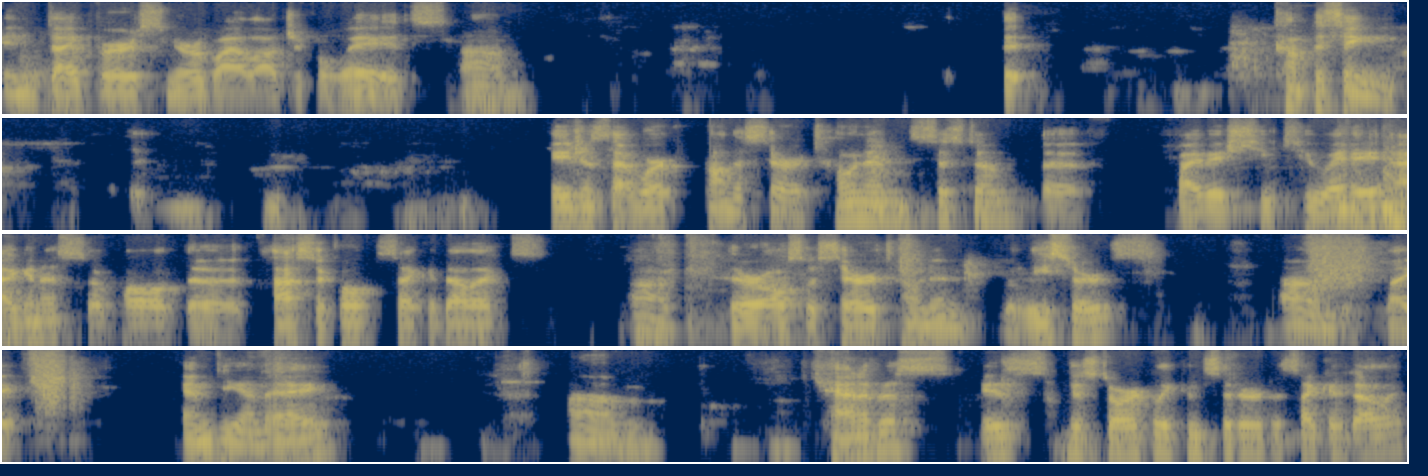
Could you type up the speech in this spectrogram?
in diverse neurobiological ways um, encompassing agents that work on the serotonin system, the 5-HT2A agonists, so-called, the classical psychedelics. Um, there are also serotonin releasers, um, like MDMA. Um, cannabis is historically considered a psychedelic.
